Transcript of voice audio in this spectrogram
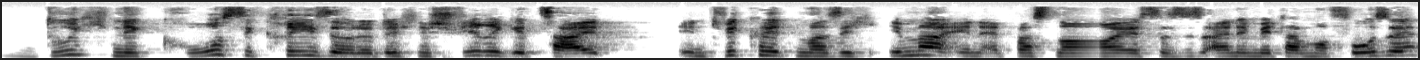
durch eine große Krise oder durch eine schwierige Zeit entwickelt man sich immer in etwas Neues. Das ist eine Metamorphose.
